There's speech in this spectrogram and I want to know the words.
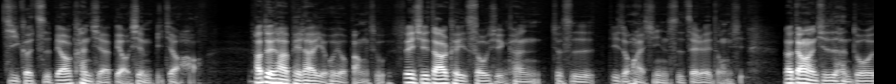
几个指标看起来表现比较好。他对他的胚胎也会有帮助，所以其实大家可以搜寻看，就是地中海型饮食这类东西。那当然，其实很多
